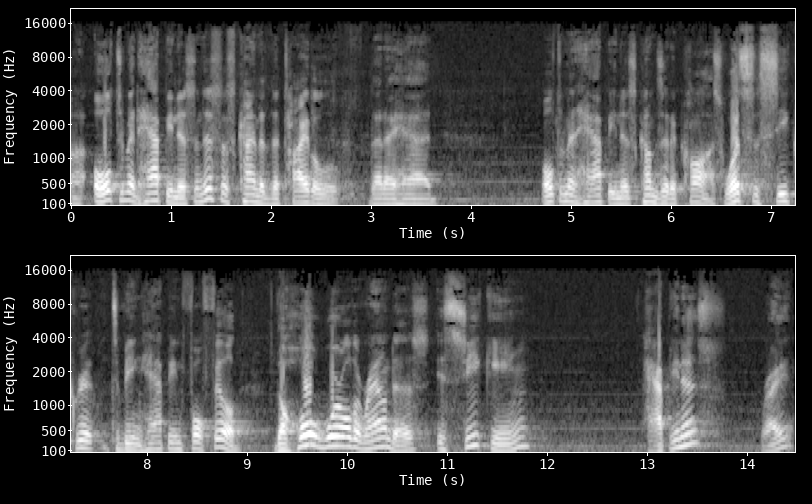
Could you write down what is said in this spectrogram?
uh, ultimate happiness, and this is kind of the title that I had Ultimate happiness comes at a cost. What's the secret to being happy and fulfilled? The whole world around us is seeking happiness, right?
